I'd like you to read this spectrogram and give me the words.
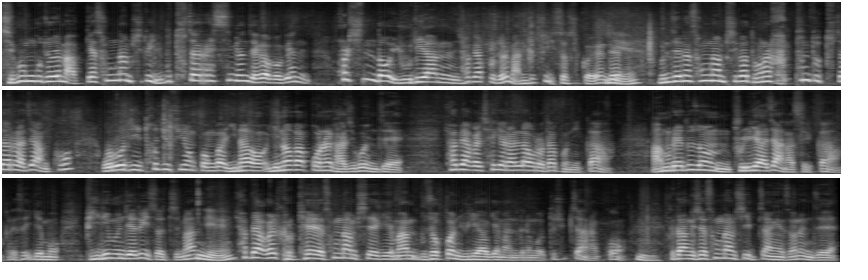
지분 구조에 맞게 성남시도 일부 투자를 했으면 제가 보기엔 훨씬 더 유리한 협약 구조를 만들 수 있었을 거예요. 근데 예. 문제는 성남시가 돈을 한 푼도 투자를 하지 않고 오로지 토지 수용권과 인허, 인허가권을 가지고 이제 협약을 체결하려고 그러다 보니까 아무래도 좀 불리하지 않았을까. 그래서 이게 뭐 비리 문제도 있었지만 예. 협약을 그렇게 성남시에게만 무조건 유리하게 만드는 것도 쉽지 않았고 음. 그 당시에 성남시 입장에서는 이제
